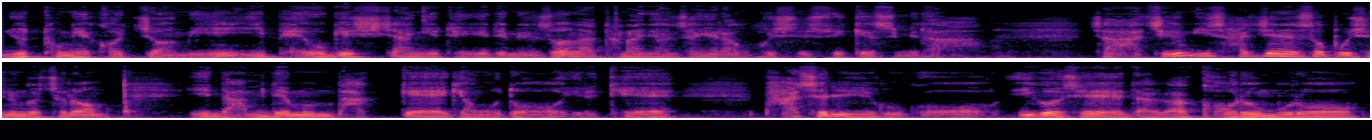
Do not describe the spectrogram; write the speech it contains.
유통의 거점이 이 배옥의 시장이 되게 되면서 나타난 현상이라고 보실 수 있겠습니다. 자, 지금 이 사진에서 보시는 것처럼 이 남대문 밖의 경우도 이렇게 밭을 일구고 이것에다가 걸음으로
